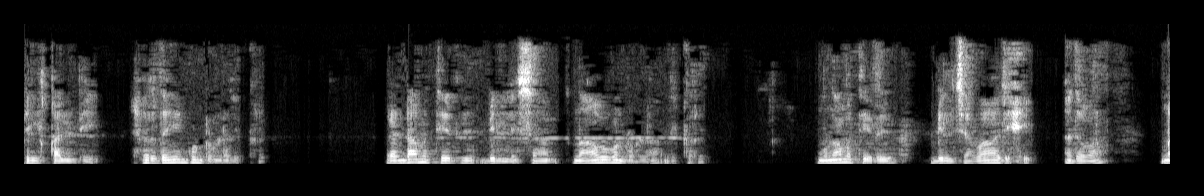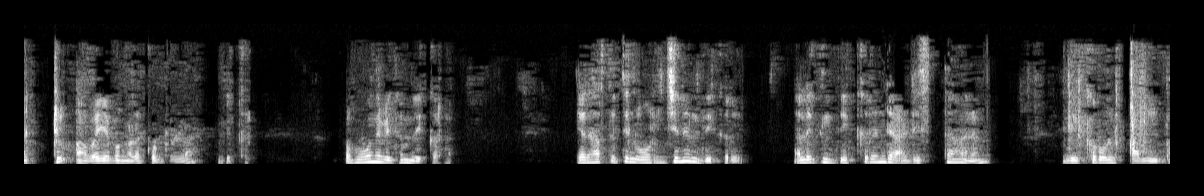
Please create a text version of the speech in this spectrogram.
ബിൽ കൽബി ഹൃദയം കൊണ്ടുള്ള ദിക്കർ. രണ്ടാമത്തേത് ബിൽ ലിസാൻ നാവ് കൊണ്ടുള്ള ദിക്കർ മൂന്നാമത്തേത് ബിൽ ജവാരിഹി അഥവാ മറ്റു അവയവങ്ങളെ കൊണ്ടുള്ള ദിക്കർ അപ്പൊ മൂന്ന് വിധം ദിക്കർ യഥാർത്ഥത്തിൽ ഒറിജിനൽ ദിക്കർ അല്ലെങ്കിൽ ദിക്കറിന്റെ അടിസ്ഥാനം ദിക്കറുൽ കൽബ.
